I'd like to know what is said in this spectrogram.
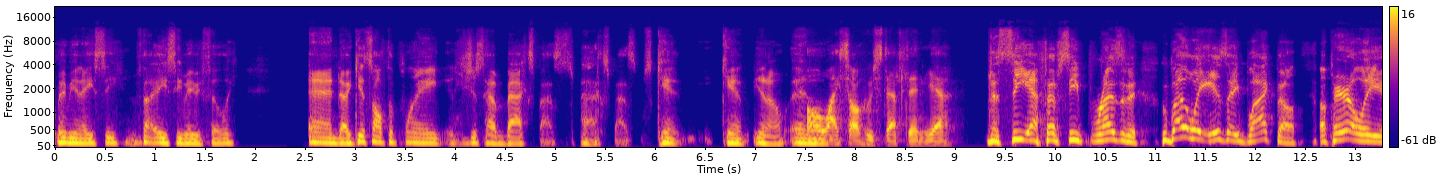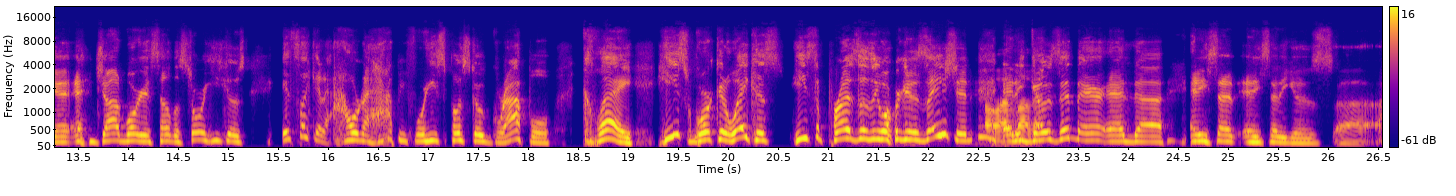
maybe in AC, if not AC, maybe Philly, and uh, gets off the plane and he's just having back spasms, back spasms. Can't can't you know? And oh, I saw who stepped in. Yeah, the CFFC president, who by the way is a black belt. Apparently, uh, John Morgan tell the story. He goes, "It's like an hour and a half before he's supposed to go grapple Clay. He's working away because he's the president of the organization, oh, and he goes it. in there and uh, and he said and he said he goes, uh,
